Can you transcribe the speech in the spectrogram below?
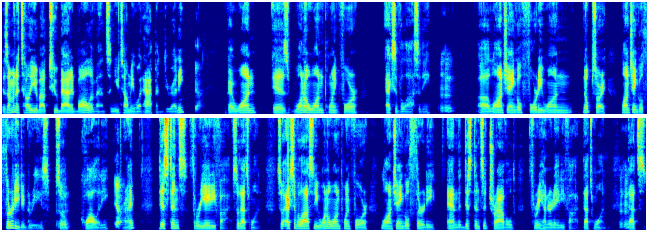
Is I'm going to tell you about two batted ball events, and you tell me what happened. You ready? Yeah. Okay. One is 101.4 exit velocity hmm uh, launch angle 41 nope sorry launch angle 30 degrees so quality Yep. right distance 385 so that's one so exit velocity 101.4 launch angle 30 and the distance it traveled 385 that's one Mhm. that's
